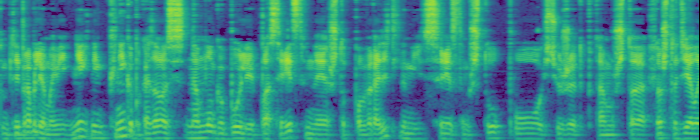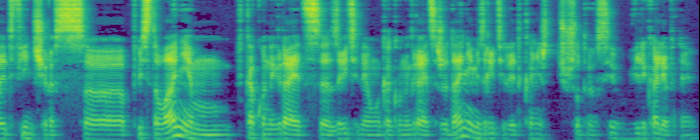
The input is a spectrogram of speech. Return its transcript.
том-то и проблема. Мне книга показалась намного более посредственная, что по выразительным средствам, что по сюжету, потому что то, что делает Финчер с э, повествованием, как он играет с зрителем, как он играет с ожиданиями зрителя, это, конечно, что-то великолепное.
